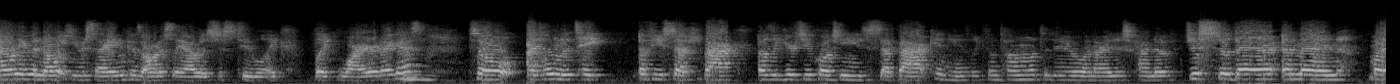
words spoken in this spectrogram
I don't even know what he was saying because honestly I was just too like like wired I guess. Mm-hmm. So I told him to take a few steps back. I was like, "You're too close. You need to step back." And he was like, "Don't tell me what to do." And I just kind of just stood there. And then my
